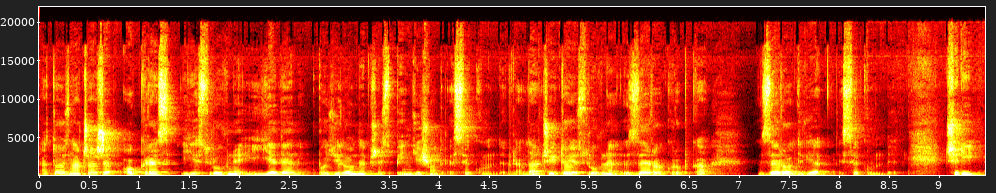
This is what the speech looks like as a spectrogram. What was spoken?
a to oznacza, że okres jest równy 1 podzielone przez 50 sekundy, prawda? Czyli to jest równe 0,02 sekundy. Czyli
